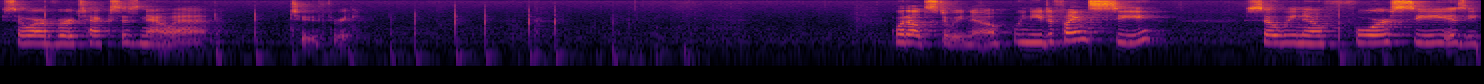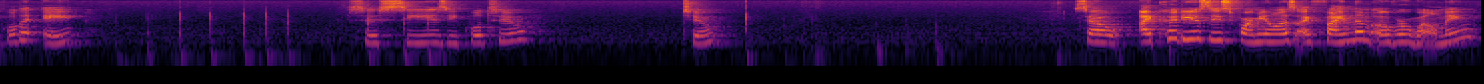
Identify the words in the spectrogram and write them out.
So our vertex is now at 2, 3. What else do we know? We need to find c. So we know 4c is equal to 8. So c is equal to 2. So I could use these formulas. I find them overwhelming.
